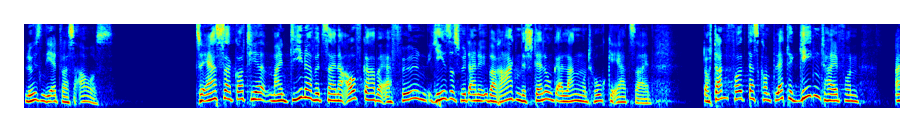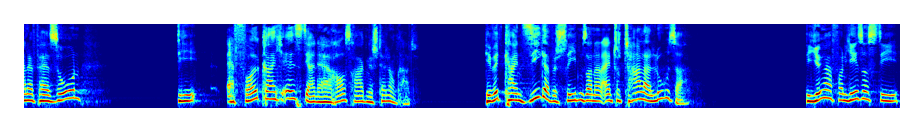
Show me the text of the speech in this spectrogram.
lösen die etwas aus. Zuerst sagt Gott hier, mein Diener wird seine Aufgabe erfüllen, Jesus wird eine überragende Stellung erlangen und hochgeehrt sein. Doch dann folgt das komplette Gegenteil von einer Person, die erfolgreich ist, die eine herausragende Stellung hat. Hier wird kein Sieger beschrieben, sondern ein totaler Loser. Die Jünger von Jesus, die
